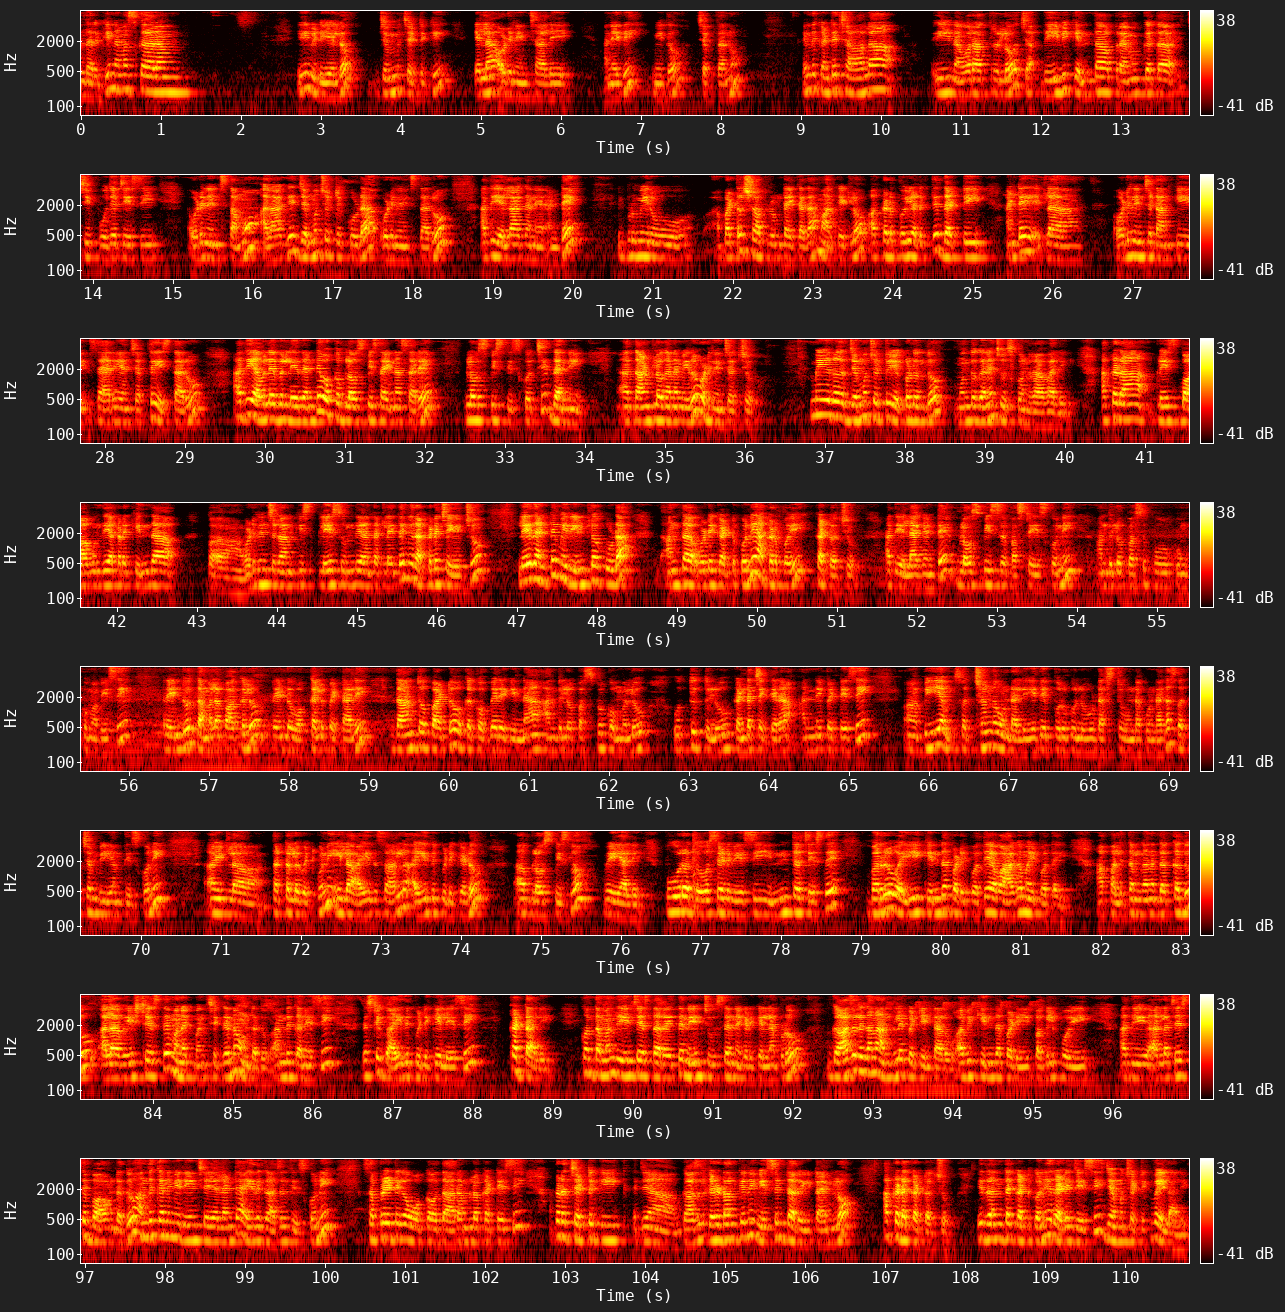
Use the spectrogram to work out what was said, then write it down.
అందరికీ నమస్కారం. ఈ వీడియోలో జమ్ము చెట్టుకి ఎలా ఒడినించాలి అనేది మీతో చెప్తాను. ఎందుకంటే చాలా ఈ నవరాత్రిలో దేవికి ఎంత ప్రాముఖ్యత ఇచ్చి పూజ చేసి ఒడినించుతామో అలాగే జమ్ము చెట్టుకు కూడా ఒడినించుతారు. అది ఎలాగనే అంటే ఇప్పుడు మీరు బట్టల షాపులు ఉంటాయి కదా మార్కెట్లో అక్కడ పోయి అడిగితే దట్టి అంటే ఇట్లా వడినించడానికి శారీ అని చెప్తే ఇస్తారు. అది అవైలబుల్ లేదంటే ఒక బ్లౌజ్ పీస్ అయినా సరే బ్లౌజ్ పీస్ తీసుకొచ్చి దాన్ని దాంట్లోగానే దాంట్లో మీరు వడినించవచ్చు మీరు జమ్ము చెట్టు ఎక్కడుందో ముందుగానే చూసుకొని రావాలి. అక్కడ ప్లేస్ బాగుంది అక్కడ కింద ప- ప్లేస్ ఉంది అంతట్లయితే మీరు అక్కడే చేయొచ్చు. లేదంటే మీరు ఇంట్లో కూడా అంత వడి కట్టుకొని అక్కడ పోయి కట్టొచ్చు. అది ఎలాగంటే బ్లౌజ్ పీస్ ఫస్ట్ వేసుకొని అందులో పసుపు కుంకుమ వేసి రెండు తమలపాకులు రెండు ఒక్కలు పెట్టాలి. దాంతోపాటు ఒక కొబ్బరి గిన్నె అందులో పసుపు కొమ్ములు ఉత్తుత్తులు కండ చక్కెర అన్నీ పెట్టేసి బియ్యం స్వచ్ఛంగా ఉండాలి. ఏదే పురుగులు డస్ట్ ఉండకుండా స్వచ్ఛం బియ్యం తీసుకొని ఇట్లా తట్టలో పెట్టుకొని ఇలా ఐదు సార్లు ఐదు పిడికెడు బ్లౌజ్ పీస్లో వేయాలి. పూర దోసెడు వేసి ఇంత చేస్తే బరువు అయ్యి కింద పడిపోతే అవి ఆగమైపోతాయి. ఆ ఫలితం గన దక్కదు అలా వేస్ట్ చేస్తే మనకు మంచిగానే ఉండదు. అందుకనేసి జస్ట్ ఇక ఐదు పిడికేలేసి కట్టాలి. కొంతమంది ఏం చేస్తారైతే నేను చూశాను ఎక్కడికి వెళ్ళినప్పుడు గాజులు కానీ అందులో పెట్టింటారు. అవి కింద పడి పగిలిపోయి అది అలా చేస్తే బాగుండదు. అందుకని మీరు ఏం చేయాలంటే ఐదు గాజులు తీసుకొని సపరేట్గా ఒక దారంలో కట్టేసి అక్కడ చెట్టుకి గాజులు కట్టడానికనే వేసింటారు ఈ టైంలో. అక్కడ కట్టొచ్చు. ఇదంతా కట్టుకొని రెడీ చేసి జమ్ము చెట్టుకి వెళ్ళాలి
